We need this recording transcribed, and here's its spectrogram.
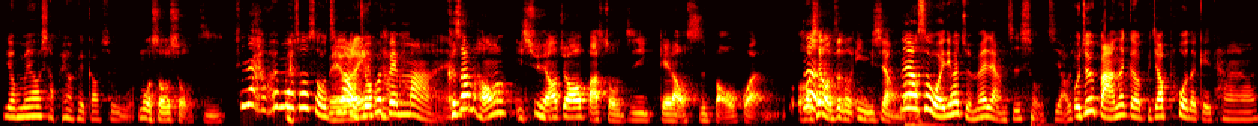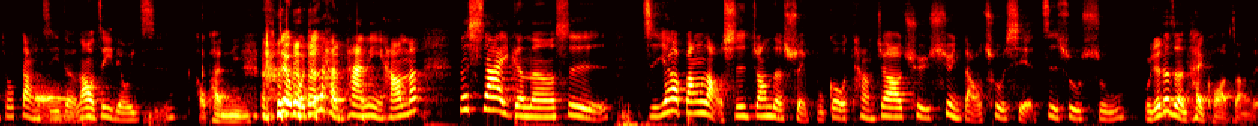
有没有小朋友可以告诉我？没收手机？现在还会没收手机吗？我觉得会被骂哎。可是他们好像一去学校就要把手机给老师保管。好像有这种印象。那要是我一定会准备两只手机啊，我就把那个比较破的给他，就宕机的，哦、然后我自己留一只。好叛逆，对，我就是很叛逆。好，那那下一个呢是，只要帮老师装的水不够烫，就要去训导处写自述书。我觉得这真的太夸张了。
